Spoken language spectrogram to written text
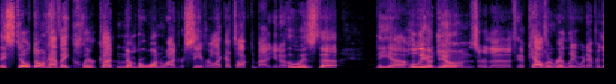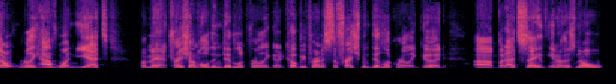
they still don't have a clear cut number one wide receiver, like I talked about. You know, who is the the uh, Julio Jones or the, the Calvin Ridley or whatever. They don't really have one yet. But man, Traeshon Holden did look really good. Kobe Prentice, the freshman, did look really good. Uh, but I'd say, you know, there's no,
